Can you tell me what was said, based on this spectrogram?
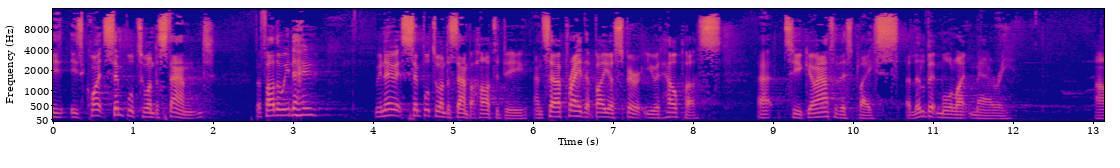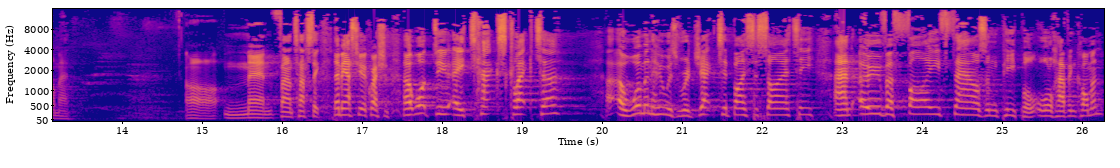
is quite simple to understand. But Father, we know we know it's simple to understand but hard to do. And so I pray that by your Spirit you would help us uh, to go out of this place a little bit more like Mary. Amen. Amen. Fantastic. Let me ask you a question. Uh, what do a tax collector, a woman who was rejected by society, and over 5,000 people all have in common?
